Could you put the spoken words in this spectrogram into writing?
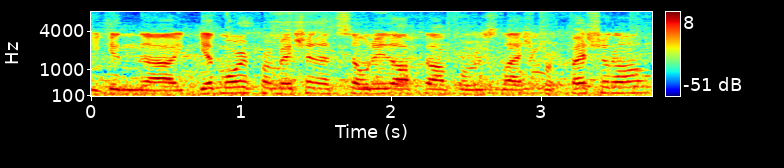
You can uh, get more information at sony.com forward slash professional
